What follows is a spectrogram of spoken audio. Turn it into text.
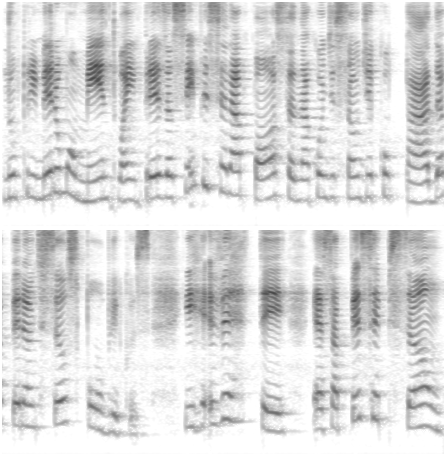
no primeiro momento, a empresa sempre será posta na condição de culpada perante seus públicos, e reverter essa percepção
